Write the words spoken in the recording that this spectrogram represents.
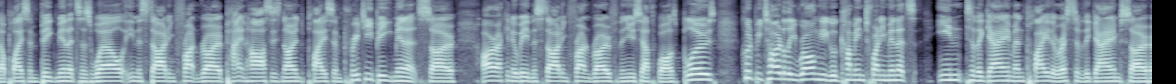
They'll play some big minutes as well in the starting front row. Payne Haas is known to play some pretty big minutes, so I reckon he'll be in the starting front row for the New South Wales Blues. Could be totally wrong. He could come in 20 minutes into the game and play the rest of the game. So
